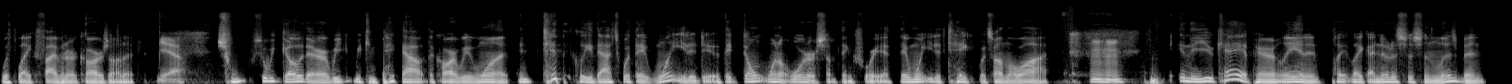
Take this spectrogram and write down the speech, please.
with like 500 cars on it. Yeah. So, so we go there, we, we can pick out the car we want. And typically that's what they want you to do. They don't want to order something for you. They want you to take what's on the lot. Mm-hmm. In the UK, apparently, and in play, like I noticed this in Lisbon,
